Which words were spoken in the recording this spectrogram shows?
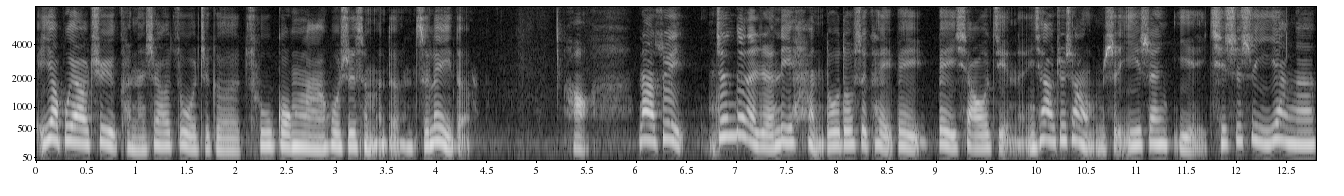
要不要去，可能是要做这个粗工啦，或是什么的之类的。好，那所以真正的人力很多都是可以被被削减的。你像，就像我们是医生，也其实是一样啊。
